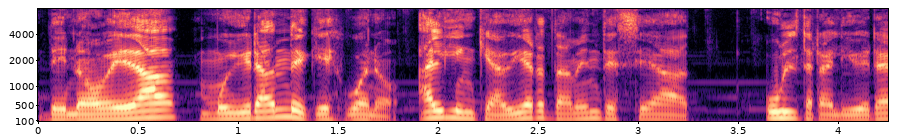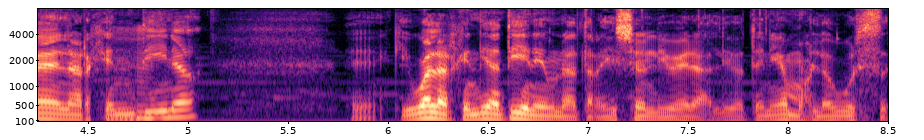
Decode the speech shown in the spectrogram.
de novedad muy grande, que es, bueno, alguien que abiertamente sea ultraliberal en la Argentina, eh, que igual Argentina tiene una tradición liberal, digo, teníamos la, UC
